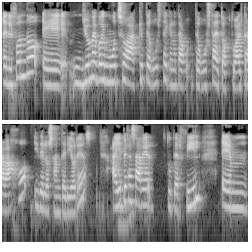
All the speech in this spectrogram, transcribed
En el fondo, yo me voy mucho a qué te gusta y qué no te, gusta de tu actual trabajo y de los anteriores. Ahí empiezas a ver tu perfil. Em,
